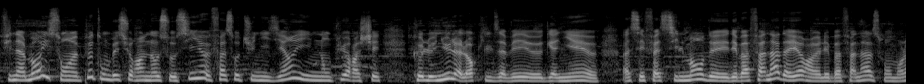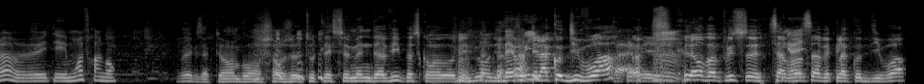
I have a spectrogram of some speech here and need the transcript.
Finalement, ils sont un peu tombés sur un os aussi face aux Tunisiens. Ils n'ont pu arracher que le nul alors qu'ils avaient gagné assez facilement des, des Bafana. D'ailleurs, les Bafana à ce moment-là étaient moins fringants. Oui, exactement. Bon, on change toutes les semaines d'avis parce qu'au début, on disait ben c'était la Côte d'Ivoire. Bah Là, on va plus euh, s'avancer avec la Côte d'Ivoire.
